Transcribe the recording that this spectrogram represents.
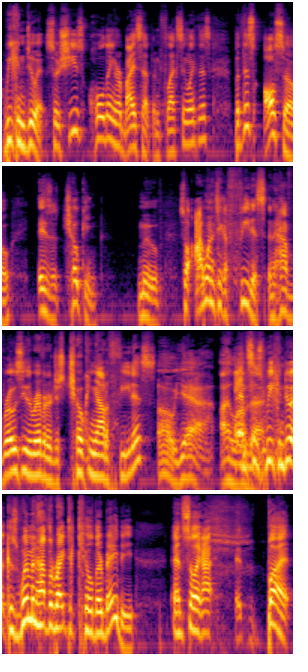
We can do it." So she's holding her bicep and flexing like this, but this also is a choking move. So I want to take a fetus and have Rosie the Riveter just choking out a fetus, Oh yeah, I love and that. since we can do it because women have the right to kill their baby, and so like I, but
